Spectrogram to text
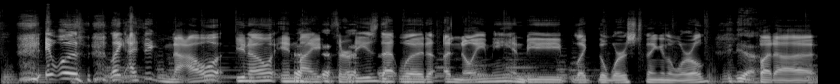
it was like I think now, you know, in my 30s, that would annoy me and be like the worst thing in the world. yeah. But uh,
